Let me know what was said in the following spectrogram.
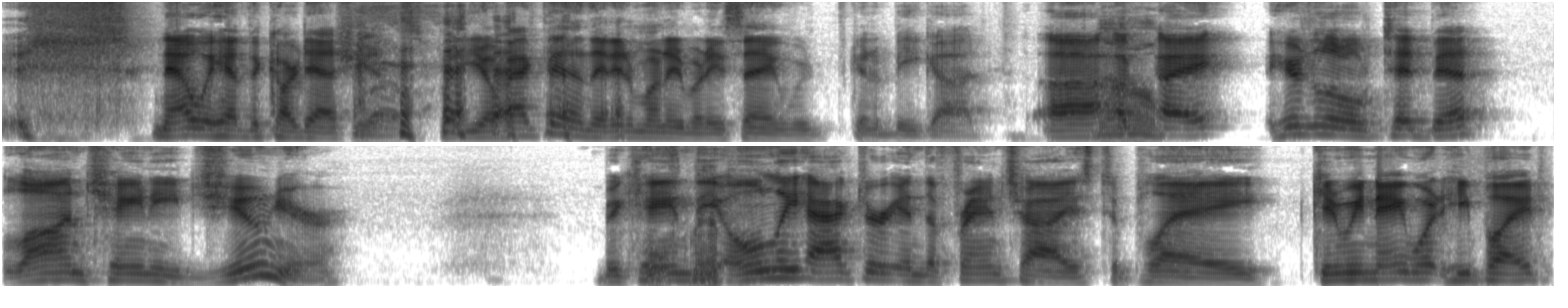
Now we have the Kardashians, but you know, back then they didn't want anybody saying we're going to be God. Uh, No. Okay, here's a little tidbit: Lon Chaney Jr. became the only actor in the franchise to play. Can we name what he played?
